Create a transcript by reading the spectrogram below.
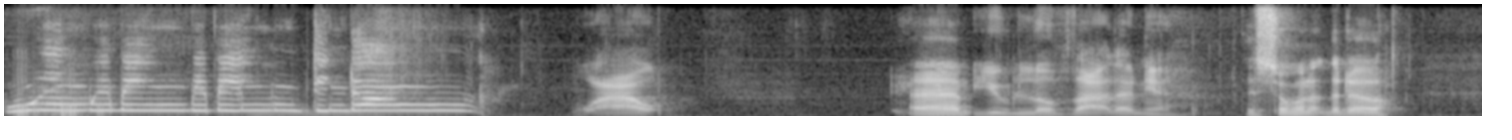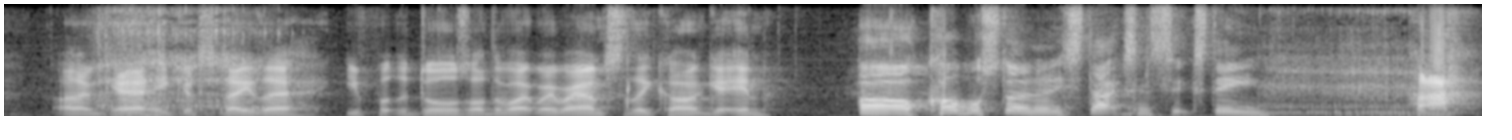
Wing, bing, bing, bing, ding dong. Wow. Um, you, you love that, don't you? There's someone at the door. I don't care. He could stay there. You've put the doors on the right way round, so they can't get in. Oh, cobblestone only stacks in 16. Ha!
